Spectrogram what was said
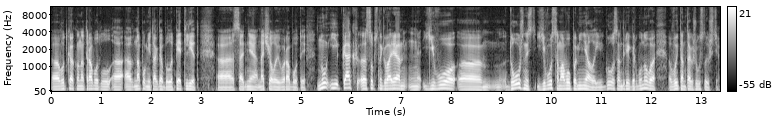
э, вот как он отработал, э, э, напомню, тогда было 5 лет со дня начала его работы. Ну и как, собственно говоря, его должность, его самого поменял меняла. И голос Андрея Горбунова вы там также услышите.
